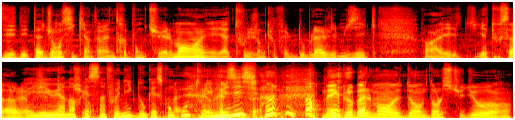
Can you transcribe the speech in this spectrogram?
des- des tas de gens aussi qui interviennent très ponctuellement. et Il y a tous les gens qui ont fait le doublage, les musiques. Enfin, il y a tout ça. Il y a eu un orchestre symphonique, donc est-ce qu'on Ouais, compte tous les musiciens. Mais globalement, euh, dans, dans le studio,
